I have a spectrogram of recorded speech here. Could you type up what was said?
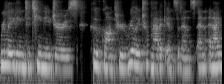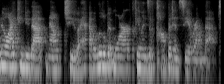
relating to teenagers who've gone through really traumatic incidents. And, and I know I can do that now too. I have a little bit more feelings of competency around that.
